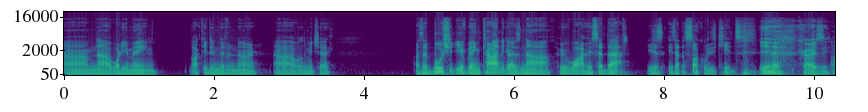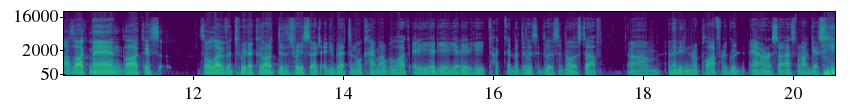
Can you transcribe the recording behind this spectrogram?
um, no. what do you mean? Like, he didn't even know. Uh, well, let me check. I said, bullshit, you've been cut. And he goes, nah, who, why, who said that? He's, he's at the soccer with his kids. Yeah, crazy. And I was like, man, like it's it's all over the Twitter because I did the Twitter search Eddie Betts and all came up with like Eddie, Eddie, Eddie, Eddie, Eddie, Kaka, delisted, delisted, and all this stuff. Um, and then he didn't reply for a good hour or so. And that's when I guess he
